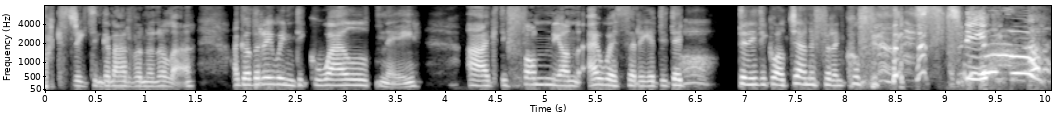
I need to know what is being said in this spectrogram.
Backstreet yn Gynarfon yn yla. Ac oedd rhywun di gweld ni ac di ffonio'n ewyth yr i a di dweud, oh! dyn ni wedi gweld Jennifer yn cwffio yn y stryd.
